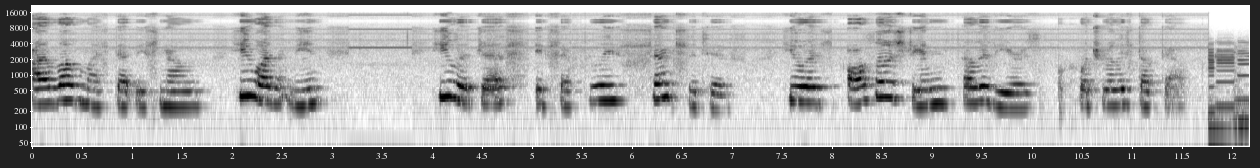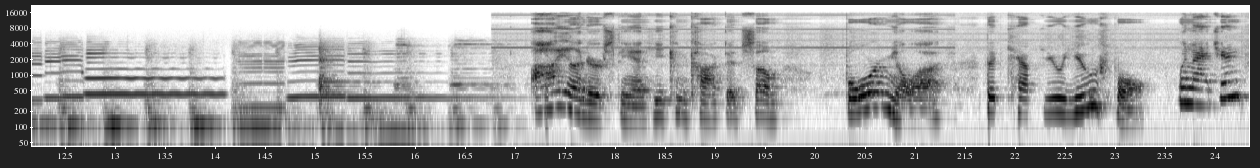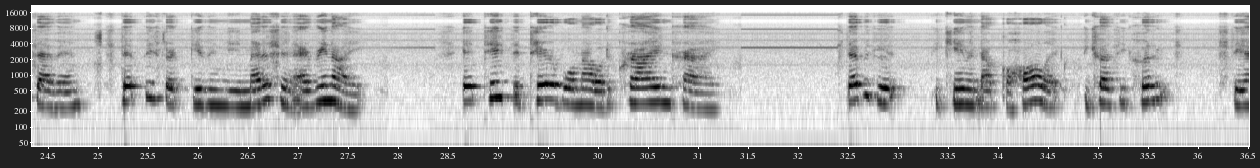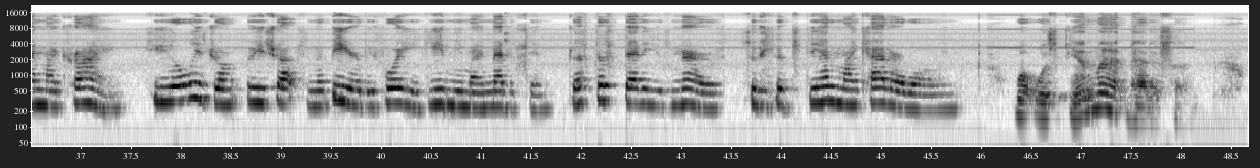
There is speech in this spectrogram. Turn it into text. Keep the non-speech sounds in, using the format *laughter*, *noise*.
I love my Steppy Snodes. He wasn't mean. He was just exceptionally sensitive. He was also ashamed of his ears, which really stuck out. I understand he concocted some formula that kept you youthful. When I turned seven, Steppy started giving me medicine every night. It tasted terrible and I would cry and cry. Steppy became an alcoholic because he couldn't stand my crying. He always drank three shots in a beer before he gave me my medicine, just to steady his nerves so he could stand my caterwauling. What was in that medicine?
